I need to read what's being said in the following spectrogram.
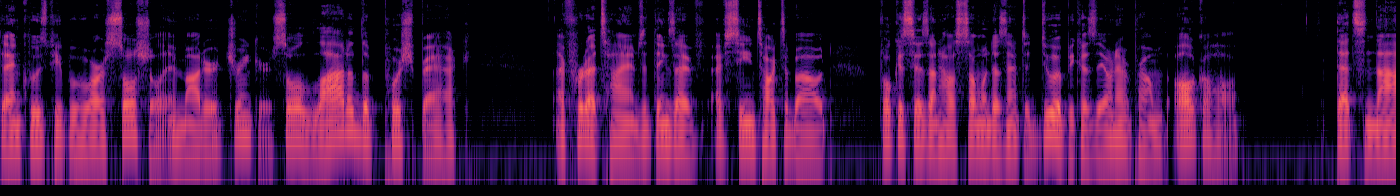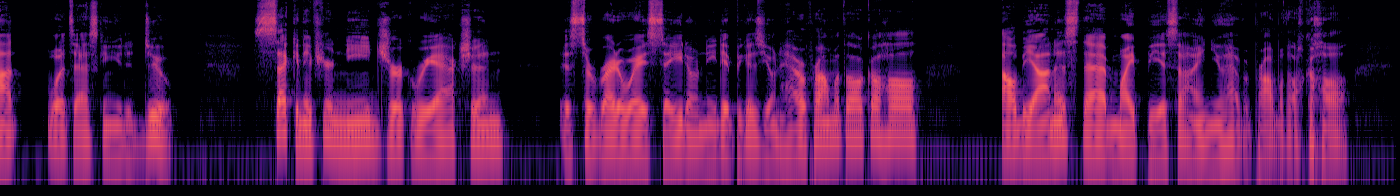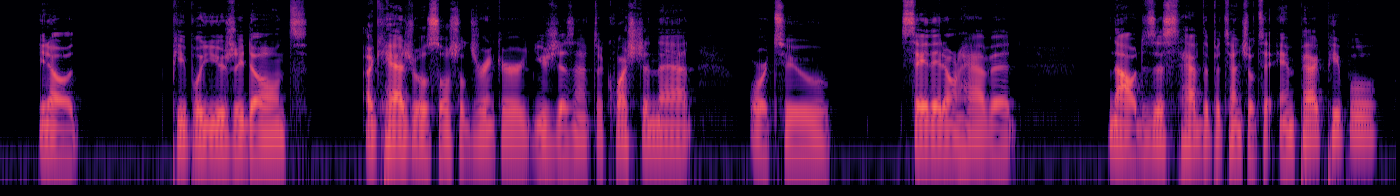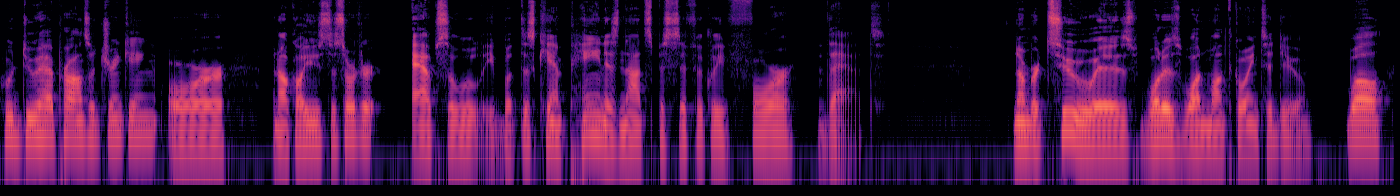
That includes people who are social and moderate drinkers. So a lot of the pushback I've heard at times and things I've I've seen talked about focuses on how someone doesn't have to do it because they don't have a problem with alcohol. That's not what it's asking you to do. Second, if your knee jerk reaction is to right away say you don't need it because you don't have a problem with alcohol, I'll be honest, that might be a sign you have a problem with alcohol. You know, people usually don't, a casual social drinker usually doesn't have to question that or to say they don't have it. Now, does this have the potential to impact people who do have problems with drinking or an alcohol use disorder? Absolutely. But this campaign is not specifically for that. Number two is what is one month going to do? Well,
